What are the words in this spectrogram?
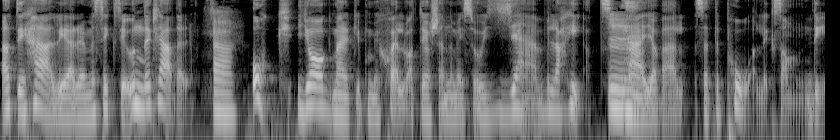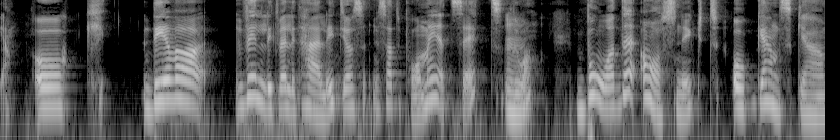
att det är härligare med sexiga underkläder. Ja. Och jag märker på mig själv att jag känner mig så jävla het Mm. när jag väl sätter på liksom det. Och det var väldigt, väldigt härligt. Jag satte på mig ett set Mm. då. Både asnyggt och ganska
